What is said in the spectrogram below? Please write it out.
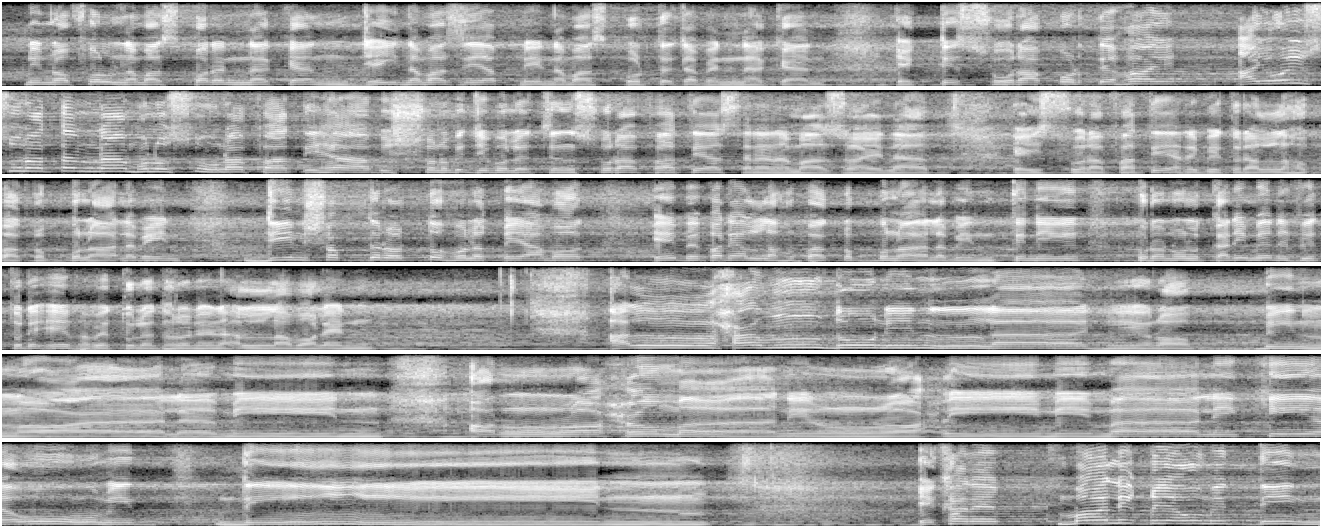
আপনি নফল নামাজ পড়েন না কেন? যেই নামাজে আপনি নামাজ পড়তে যাবেন না কেন? একটি সোরা পড়তে হয়, আর ওই সুরাটার নাম হলো সুরা ফাতিহা। বিশ্বনবীজি বলেছেন, সুরা ফাতিহা সারা নামাজ হয় না। এই সুরা ফাতিহার ভিতরে আল্লাহ পাক রব্বুল আলমিন দিন শব্দের অর্থ হলো কেয়ামত। এ ব্যাপারে আল্লাহ পাক রব্বুল আলমিন তিনি কুরআনুল কারিমের ভিতরে এভাবে তুলে ধরেন আল্লাহ বলেন الحمد لله رب العالمين الرحمن الرحيم مالك يوم الدين এখানে মালিক ইয়াউমিদ্দিন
